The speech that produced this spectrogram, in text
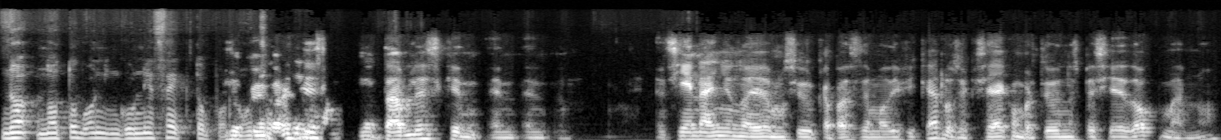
no, no tuvo ningún efecto por Lo que me parece notable es que en, en, 100 años no hayamos sido capaces de modificarlo, o sea, que se haya convertido en una especie de dogma, ¿no?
